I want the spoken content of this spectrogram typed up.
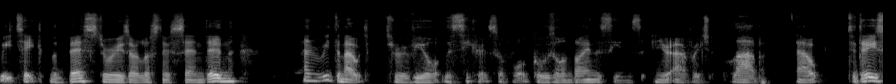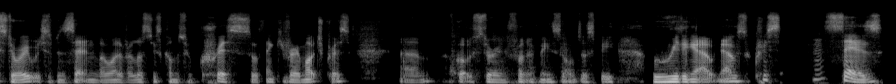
we take the best stories our listeners send in and read them out to reveal the secrets of what goes on behind the scenes in your average lab. Now, today's story, which has been sent in by one of our listeners, comes from Chris. So thank you very much, Chris. Um, I've got the story in front of me, so I'll just be reading it out now. So Chris Mhm. says,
